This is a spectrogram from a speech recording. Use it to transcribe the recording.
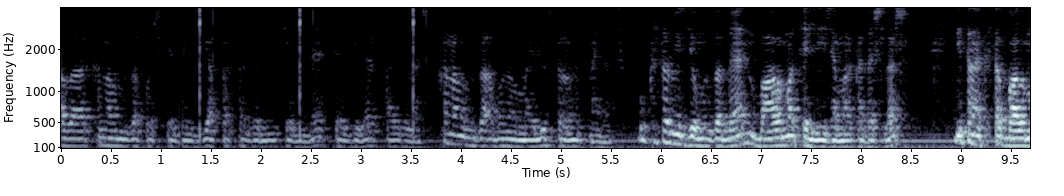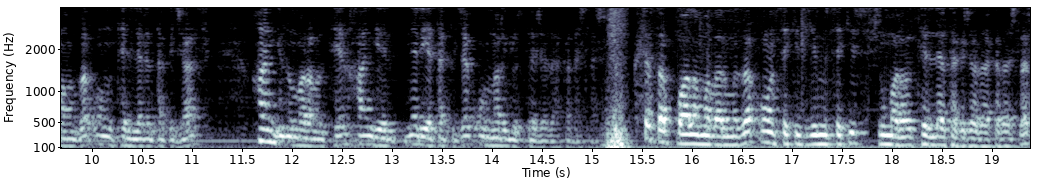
Merhabalar, kanalımıza hoş geldiniz. Yaprak ve Müzik Evi'nden sevgiler, saygılar. Kanalımıza abone olmayı lütfen unutmayınız. Bu kısa videomuzda ben bağlama telleyeceğim arkadaşlar. Bir tane kısa bağlamamız var, onun tellerini takacağız. Hangi numaralı tel, hangi nereye takılacak onları göstereceğiz arkadaşlar. Kısa sap bağlamalarımıza 18-28 numaralı teller takacağız arkadaşlar.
